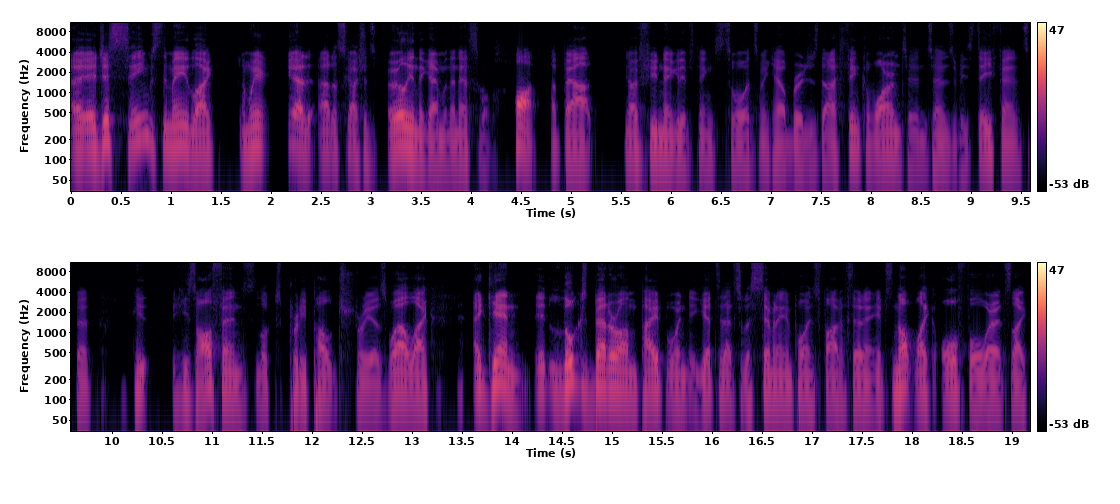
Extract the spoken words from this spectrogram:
it just seems to me like, and we had our discussions early in the game when the Nets were hot about you know a few negative things towards Mikal Bridges that I think are warranted in terms of his defense, but he, his offense looks pretty paltry as well. Like again, it looks better on paper when you get to that sort of 17 points, five or 13. It's not like awful where it's like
